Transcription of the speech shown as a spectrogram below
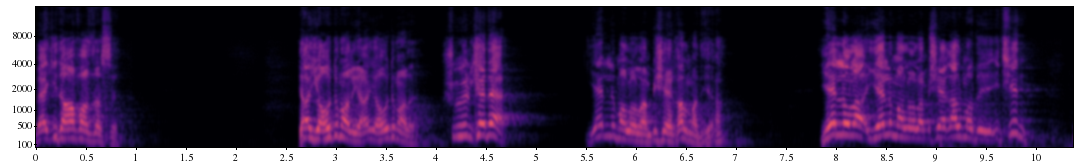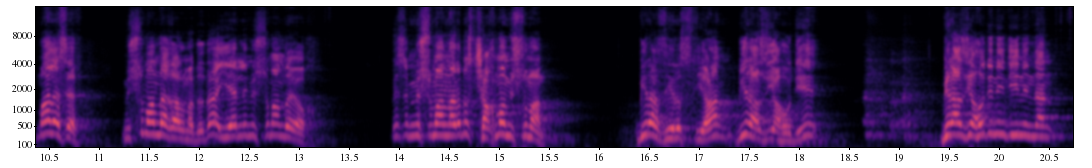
belki daha fazlası. Ya Yahudi malı ya, Yahudi malı. Şu ülkede yerli mal olan bir şey kalmadı ya. Yerli, ola, yerli mal olan bir şey kalmadığı için maalesef Müslüman da kalmadı da yerli Müslüman da yok. Bizim Müslümanlarımız çakma Müslüman. Biraz Hristiyan, biraz Yahudi. Biraz Yahudinin dininden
